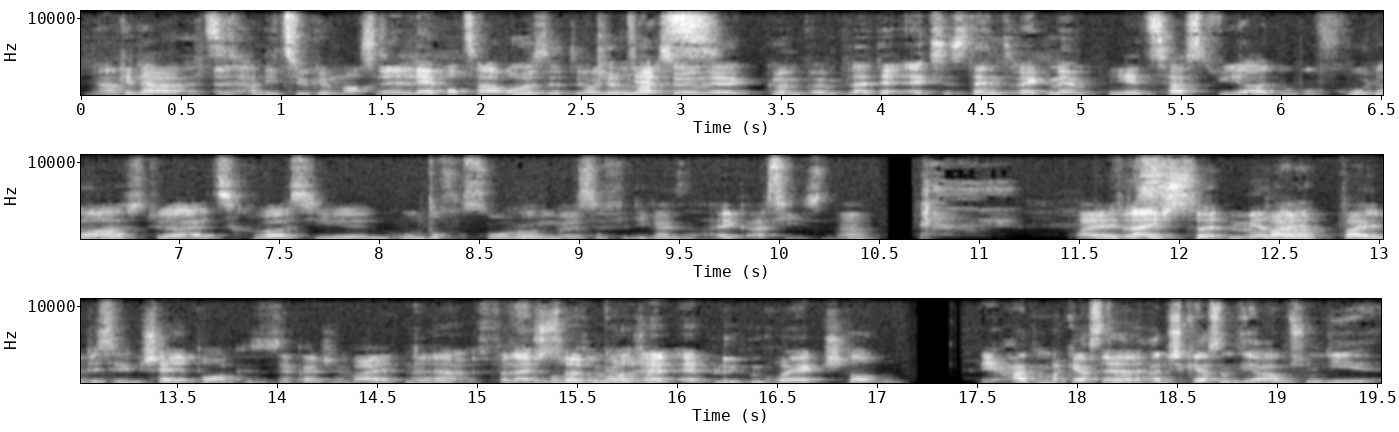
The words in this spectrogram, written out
Ja. Genau, das haben die zugemacht. Äh, Leberzarose tut schon mal so eine komplette Existenz wegnehmen. Jetzt hast du ja in Oberfrohna hast du ja jetzt quasi eine Unterversorgung, weißt du, für die ganzen Alk-Assis, ne? Weil Vielleicht das, sollten wir weil, da, weil bis in Schellberg ist es ja ganz schön weit, ne? genau, vielleicht sollten wir ein, ein Blütenprojekt starten. Ja, hatten wir gestern, Äh. hatte ich gestern die Abend schon die,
